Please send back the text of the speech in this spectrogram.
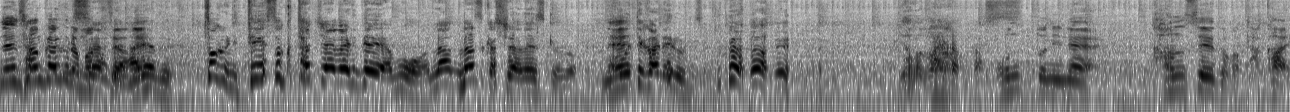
で3回ぐらい待ってたよね。特に低速立ち上がりでもうななぜか知らないですけど、ね。置いてかれるんです。よ いやだから本当にね完成度が高い。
